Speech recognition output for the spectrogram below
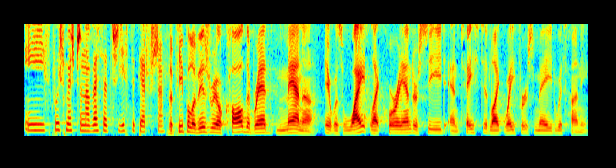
I spójrzmy jeszcze na werset 31. The people of Israel called the bread manna. It was white like coriander seed and tasted like wafers made with honey.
